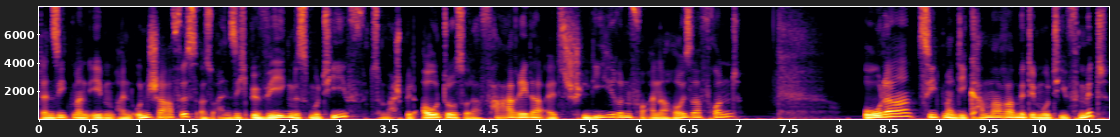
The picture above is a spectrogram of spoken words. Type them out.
dann sieht man eben ein unscharfes, also ein sich bewegendes Motiv, zum Beispiel Autos oder Fahrräder als Schlieren vor einer Häuserfront. Oder zieht man die Kamera mit dem Motiv mit,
